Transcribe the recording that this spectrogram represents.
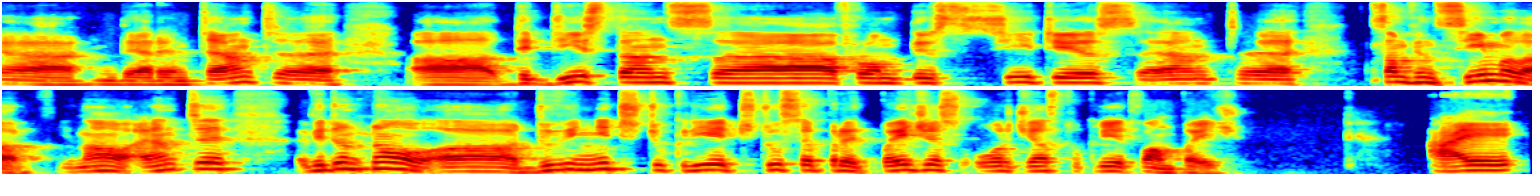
uh, their intent, uh, uh, the distance uh, from these cities, and uh, something similar, you know. And uh, we don't know, uh, do we need to create two separate pages or just to create one page? I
